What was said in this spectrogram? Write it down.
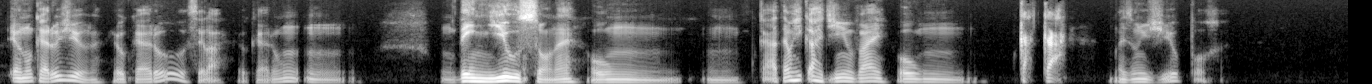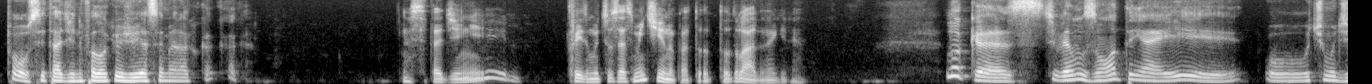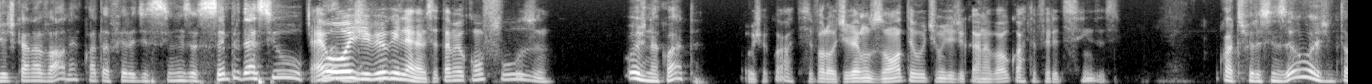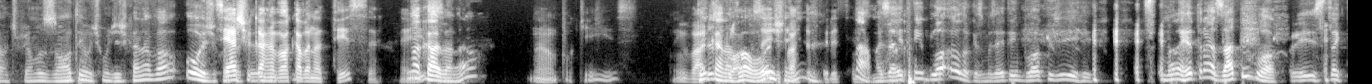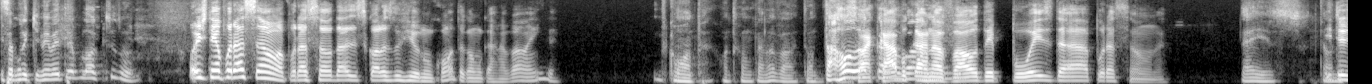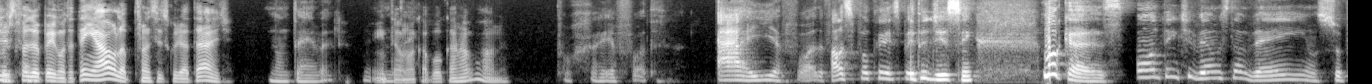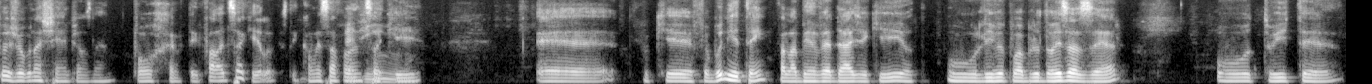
eu não quero o Gil, né? Eu quero, sei lá, eu quero um, um, um Denilson, né? Ou um, um. Cara, até um Ricardinho, vai. Ou um Kaká. Mas um Gil, porra. Pô, o Citadini falou que o Gil ia ser melhor que o Kaká. Citadini fez muito sucesso mentindo para todo, todo lado, né, Guilherme? Lucas, tivemos ontem aí o último dia de carnaval, né? Quarta-feira de cinza. Sempre desce o. É hoje, viu, Guilherme? Você tá meio confuso. Hoje não é quarta? Hoje é quarta. Você falou, tivemos ontem o último dia de carnaval, quarta-feira de cinzas. Quarta-feira de cinza é hoje, então. Tivemos ontem o uhum. último dia de carnaval, hoje. Você acha que o carnaval acaba na terça? É não isso? acaba, não? Não, por que isso? Tem vários tem carnaval hoje ainda? Não, mas aí tem bloco, Lucas, mas aí tem bloco de semana retrasada tem bloco. Isso daqui semana que vem vai ter bloco de novo. Hoje tem apuração, apuração das escolas do Rio, não conta como carnaval ainda? Conta, conta como carnaval. Então tá rolando. Só acaba o carnaval ainda. depois da apuração, né? É isso. Então, e deixa eu te fazer uma pergunta: tem aula, Francisco, de à tarde? Não tem, velho. Então não acabou o carnaval, né? Porra, aí é foda. Aí é foda. Fala-se um pouco a respeito disso, hein? Lucas, ontem tivemos também um super jogo na Champions, né? Porra, tem que falar disso aqui, Lucas. Tem que começar falando é disso aqui. É, porque foi bonito, hein? Falar bem a verdade aqui. O Liverpool abriu 2 a 0 O Twitter.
